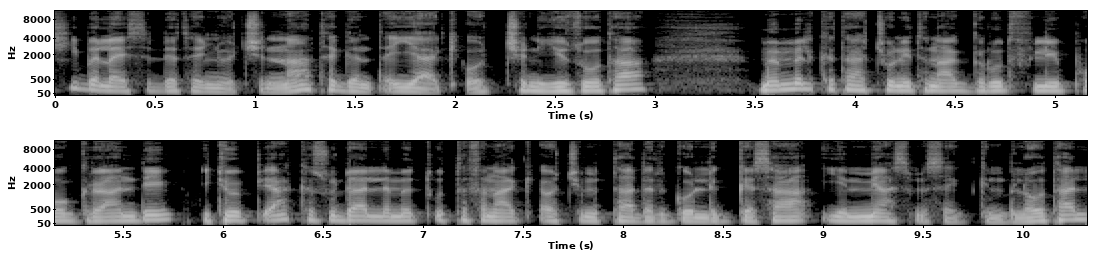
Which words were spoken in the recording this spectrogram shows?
ሺህ በላይ ስደተኞችና ተገን ጠያቂዎችን ይዞታ መመልከታቸውን የተናገሩት ፊሊፖ ግራንዴ ኢትዮጵያ ከሱዳን ለመጡት ተፈናቃዮች የምታደርገውን ልገሳ የሚያስመሰግን ብለውታል።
